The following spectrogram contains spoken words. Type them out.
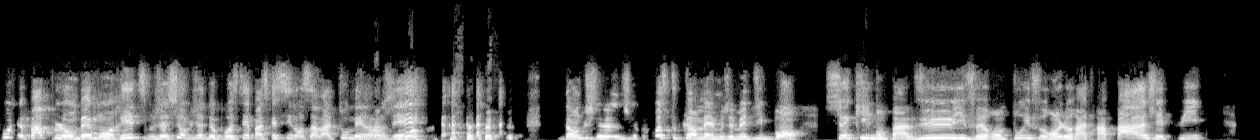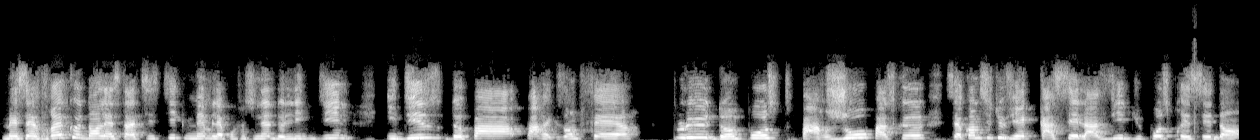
pour ne pas plomber mon rythme, je suis obligée de poster parce que sinon, ça va tout mélanger. Donc, je, je, poste quand même. Je me dis, bon, ceux qui n'ont pas vu, ils verront tout, ils feront le rattrapage. Et puis, mais c'est vrai que dans les statistiques, même les professionnels de LinkedIn, ils disent de pas, par exemple, faire plus d'un post par jour parce que c'est comme si tu viens casser la vie du post précédent.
